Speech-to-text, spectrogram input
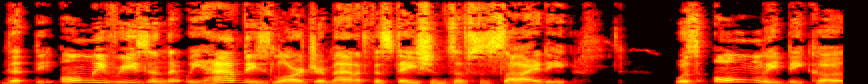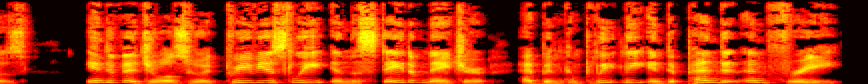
that the only reason that we have these larger manifestations of society was only because individuals who had previously in the state of nature had been completely independent and free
